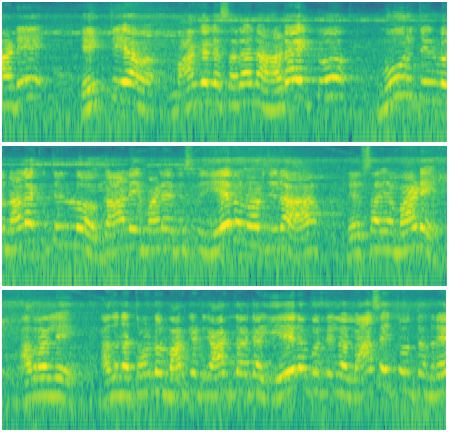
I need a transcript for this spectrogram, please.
ಮಾಡಿ ಹೆಂಡತಿಯ ಮಾಂಗಲ್ಯ ಸರನ ಹಡ ಇಟ್ಟು ಮೂರು ತಿಂಗಳು, ನಾಲ್ಕು ತಿಂಗಳು ಗಾಳಿ, ಮಳೆ, ಬಿಸಿಲು ಏನು ನೋಡಿದಿರಾ, ವ್ಯವಸಾಯ ಮಾಡಿ, ಅದರಲ್ಲಿ ಅದನ್ನ ತೊಗೊಂಡು ಮಾರ್ಕೆಟ್ಗೆ ಹಾಕಿದಾಗ ಏನು ಬರಲಿಲ್ಲ ಲಾಸ್ ಆಯಿತು ಅಂತಂದ್ರೆ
